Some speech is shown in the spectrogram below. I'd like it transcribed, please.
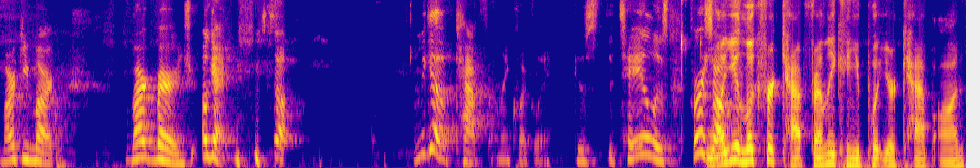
Marky Mark. Mark Burge. Okay, so let me get up cap friendly quickly because the tail is first While off you look for cap friendly, can you put your cap on?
